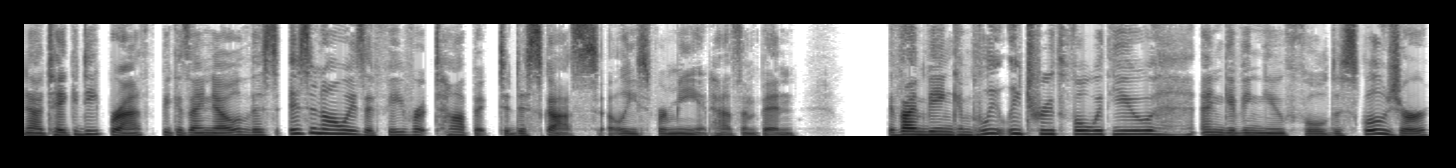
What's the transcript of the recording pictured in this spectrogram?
Now, take a deep breath because I know this isn't always a favorite topic to discuss. At least for me, it hasn't been. If I'm being completely truthful with you and giving you full disclosure,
